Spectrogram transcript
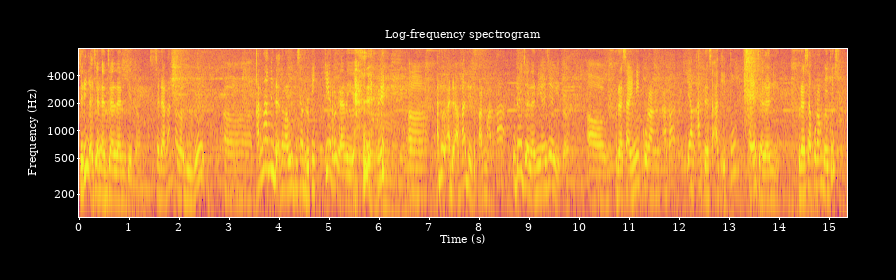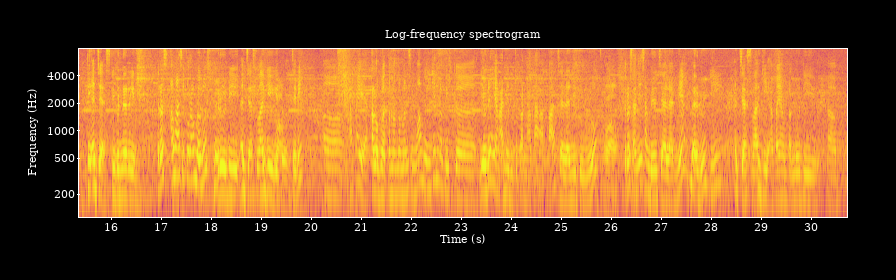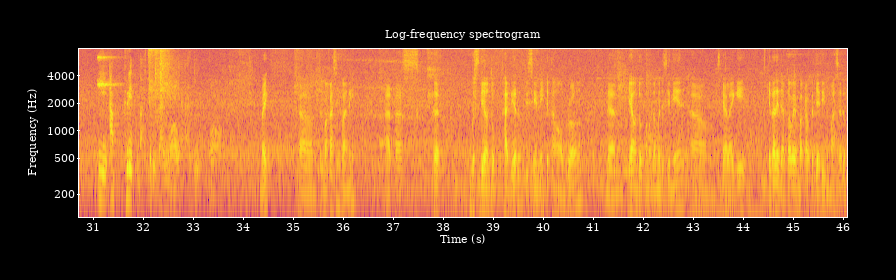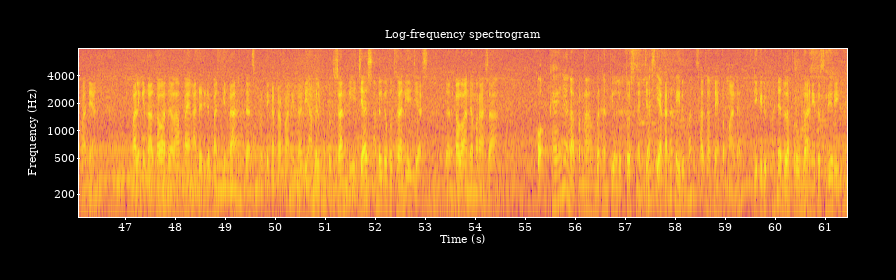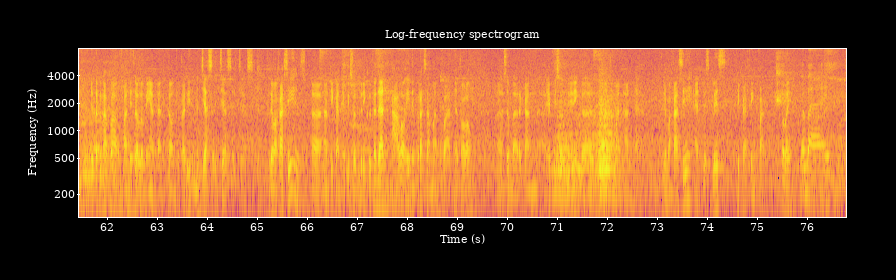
Jadi nggak jalan-jalan gitu. Sedangkan kalau dulu eh, karena tidak terlalu bisa berpikir kali ya. Jadi eh, aduh ada apa di depan mata, udah jalani aja gitu. Eh, berasa ini kurang apa yang ada saat itu saya jalani. Berasa kurang bagus, di adjust, dibenerin. Terus oh, masih kurang bagus, baru di adjust lagi gitu. Jadi eh, apa ya? Kalau buat teman-teman semua mungkin lebih ke ya udah yang ada di depan mata apa, jalani dulu. Wow. Terus nanti sambil jalannya baru di adjust lagi apa yang perlu di eh, di upgrade lah ceritanya Wow. ya gitu. Wow. Baik, em, terima kasih Fani atas ke bersedia untuk hadir di sini kita ngobrol dan ya untuk teman-teman di sini em, sekali lagi kita tidak tahu apa yang bakal terjadi di masa depan yang paling kita tahu adalah apa yang ada di depan kita. Dan seperti kata Fani tadi ambil keputusan di adjust, ambil keputusan di adjust dan kalau anda merasa kok kayaknya nggak pernah berhenti untuk terus ngejas ya karena kehidupan satu-satu yang permanen di kehidupannya adalah perubahan itu sendiri. Itu kenapa Fanny selalu mengingatkan kita untuk tadi adjust adjust adjust terima kasih eh, nantikan episode berikutnya. Dan kalau ini terasa manfaatnya tolong eh, sebarkan eh, episode ini ke teman-teman anda. Terima kasih and please please keep having fun. Bye bye. Bye bye.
